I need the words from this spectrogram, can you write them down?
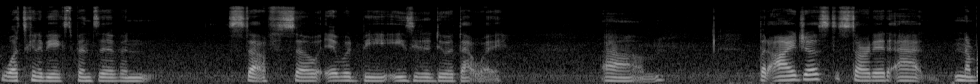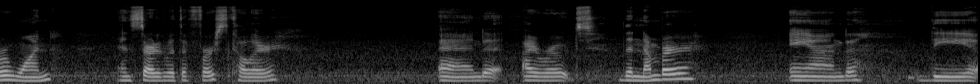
what's going to be expensive and stuff. So it would be easy to do it that way. Um, but I just started at number one and started with the first color. And I wrote the number and the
